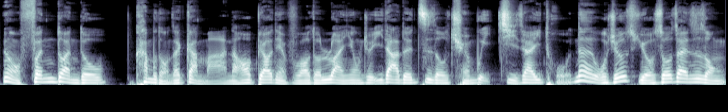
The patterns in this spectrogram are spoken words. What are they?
那种分段都看不懂在干嘛，然后标点符号都乱用，就一大堆字都全部挤在一坨。那我觉得有时候在这种。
